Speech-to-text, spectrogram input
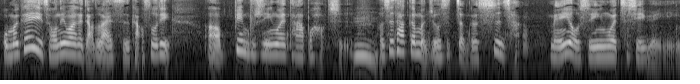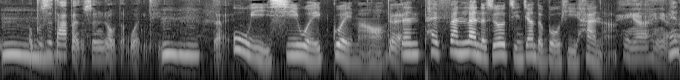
我们可以从另外一个角度来思考，说不定呃，并不是因为它不好吃，嗯，而是它根本就是整个市场。没有是因为这些原因，嗯，而不是它本身肉的问题，嗯，对，物以稀为贵嘛，哦，对，但太泛滥的时候，真正都无稀罕啊，系啊系啊，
